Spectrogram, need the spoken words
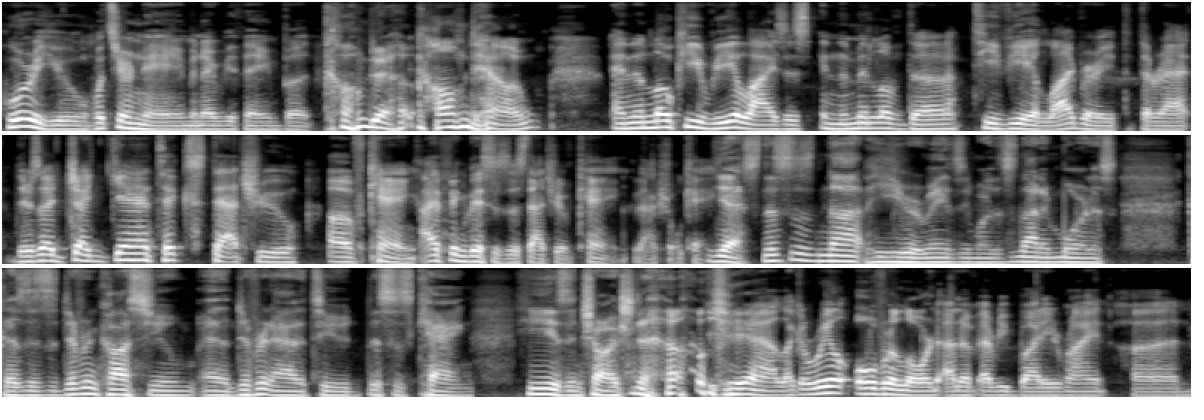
"Who are you? What's your name?" and everything. But Calm down. calm down. And then Loki realizes in the middle of the TVA library that they're at, there's a gigantic statue of Kang. I think this is a statue of Kang, the actual Kang. Yes, this is not He Who Remains anymore. This is not Immortus because it's a different costume and a different attitude. This is Kang. He is in charge now. Yeah, like a real overlord out of everybody, right? And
